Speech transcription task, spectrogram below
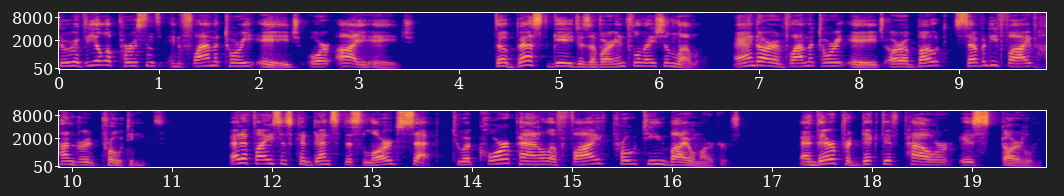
to reveal a person's inflammatory age or iAge. The best gauges of our inflammation level and our inflammatory age are about 7,500 proteins. Edifice has condensed this large set to a core panel of five protein biomarkers, and their predictive power is startling.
